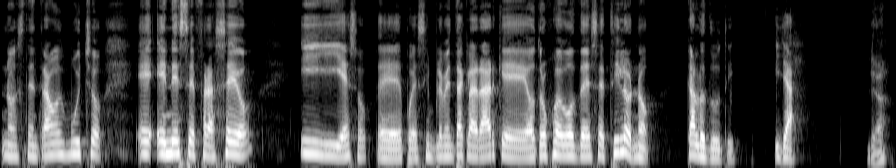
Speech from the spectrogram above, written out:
Nos, centramos mucho eh, en ese fraseo. Y eso, eh, pues simplemente aclarar que otros juegos de ese estilo, no. Call of Duty. Y ya. Ya.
